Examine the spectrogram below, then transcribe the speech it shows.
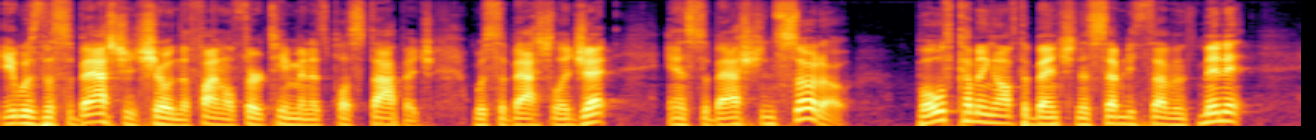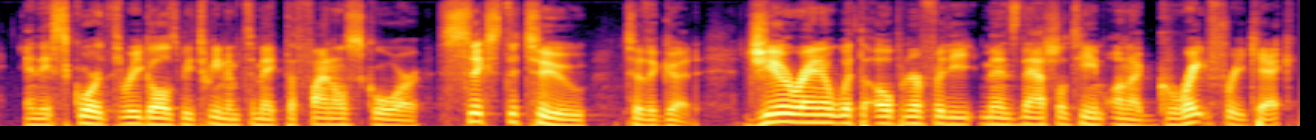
it was the Sebastian show in the final 13 minutes plus stoppage with Sebastian Lletget and Sebastian Soto, both coming off the bench in the 77th minute, and they scored three goals between them to make the final score 6 2 to the good. Gio Reyna with the opener for the men's national team on a great free kick.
